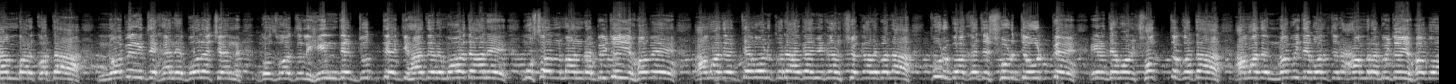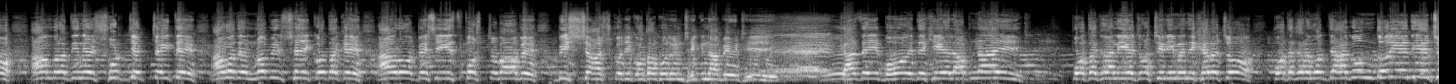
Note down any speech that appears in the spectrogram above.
নাম্বার কথা, নবী যেখানে বলেছেন, গজওয়াতুল হিন্দের যুদ্ধে, জিহাদের ময়দানে মুসলমানরা বিজয়ী হবে। আমাদের যেমন করে আগামীকাল সকালবেলা পূর্ব কাছে সূর্য উঠবে এটা যেমন সত্য কথা, আমাদের নবীতে বলছেন, আমরা বিজয়ী হব। আমরা দিনের সূর্যের চাইতে আমাদের নবীর সেই কথাকে আরও বেশি স্পষ্টভাবে বিশ্বাস করি, কথা বলেন ঠিক না বে ঠিক কাজেই ভয় দেখিয়ে লাভ নাই। পতাকা নিয়ে তোমরা চিনিমিনি খেলেছো, পতাকার মধ্যে আগুন ধরিয়ে দিয়েছ।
